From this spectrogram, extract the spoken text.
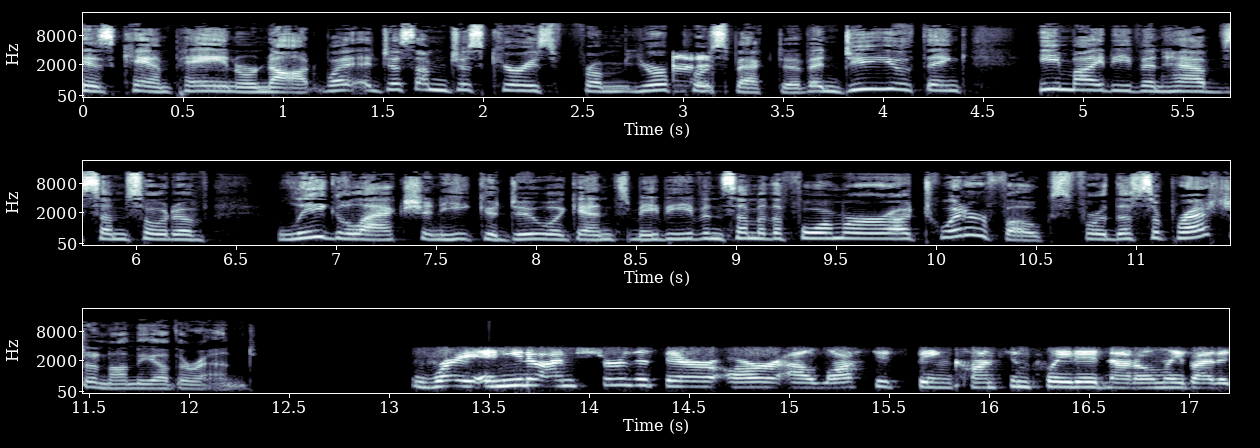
his campaign or not? What, just I'm just curious from your perspective. And do you think he might even have some sort of legal action he could do against maybe even some of the former uh, Twitter folks for the suppression on the other end? Right. And, you know, I'm sure that there are uh, lawsuits being contemplated not only by the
